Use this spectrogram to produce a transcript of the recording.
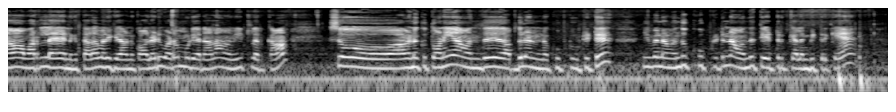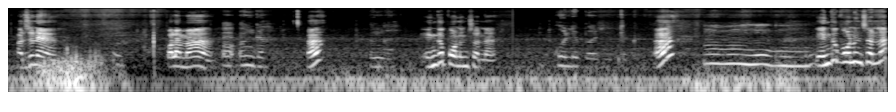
நான் வரல எனக்கு தலைவலிக்குது அவனுக்கு ஆல்ரெடி உடம்பு முடியாதனால அவன் வீட்டில் இருக்கான். ஸோ அவனுக்கு துணையா வந்து அப்துல் அண்ணனை கூப்பிட்டு விட்டுட்டு இவனை வந்து கூப்பிட்டுட்டு நான் வந்து தேட்டருக்கு கிளம்பிட்டு இருக்கேன். அர்ஜுனே போலாமா? ஆ? எங்க போகணும்னு சொன்ன? எங்க போகணும்னு சொன்ன?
